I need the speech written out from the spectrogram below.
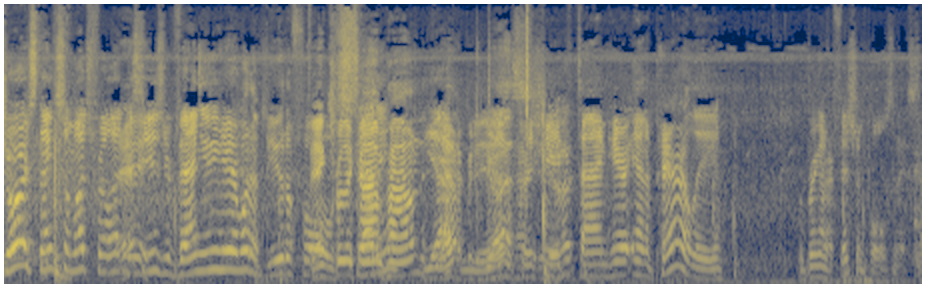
George. Thanks so much for letting us use your venue here. What a beautiful. Place. Thanks for the setting. compound. Yeah, Yep. Happy to do yeah. it. Appreciate the time here, and apparently. We're bringing our fishing poles next time.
